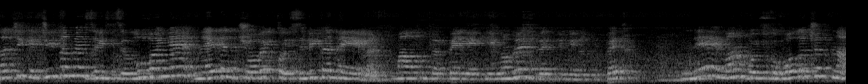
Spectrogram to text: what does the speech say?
Значи ќе читаме за исцелување на еден човек кој се вика Нееман. Малку трпение ќе имаме, 2 минути 5. Нееман, војсководачот на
